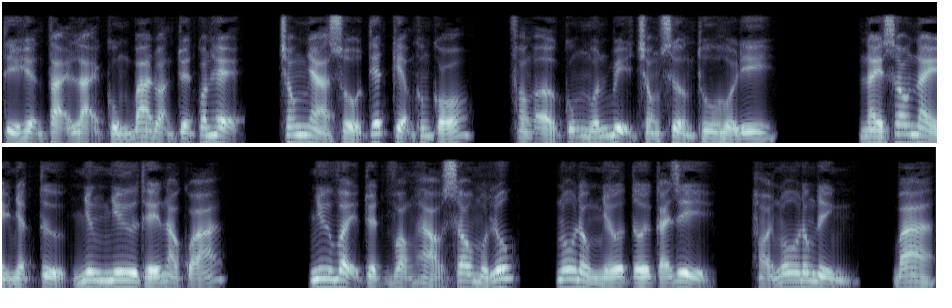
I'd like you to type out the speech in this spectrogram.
tỷ hiện tại lại cùng ba đoạn tuyệt quan hệ, trong nhà sổ tiết kiệm không có, phòng ở cũng muốn bị trong xưởng thu hồi đi. Này sau này nhật tử nhưng như thế nào quá? Như vậy tuyệt vọng hảo sau một lúc, nô đồng nhớ tới cái gì, hỏi nô đông đình, ba,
